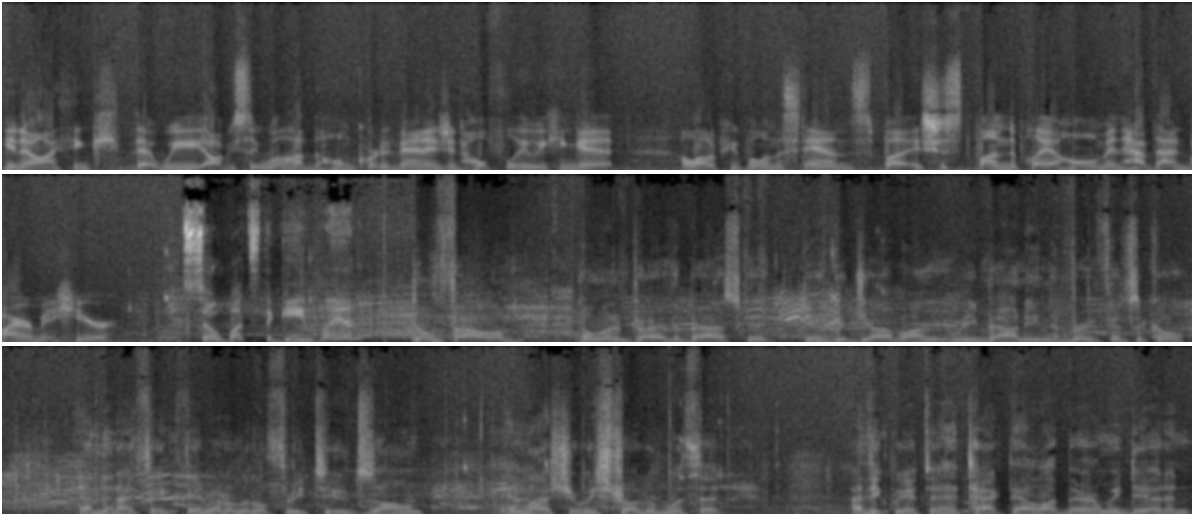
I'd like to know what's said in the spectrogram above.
you know, I think that we obviously will have the home court advantage and hopefully we can get a lot of people in the stands, but it's just fun to play at home and have that environment here. So what's the game plan? Don't foul them. Don't let them drive the basket. Do a good job on rebounding. They're very physical. And then I think they run a little 3-2 zone. And last year we struggled with it. I think we have to attack that a lot better than we did. And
